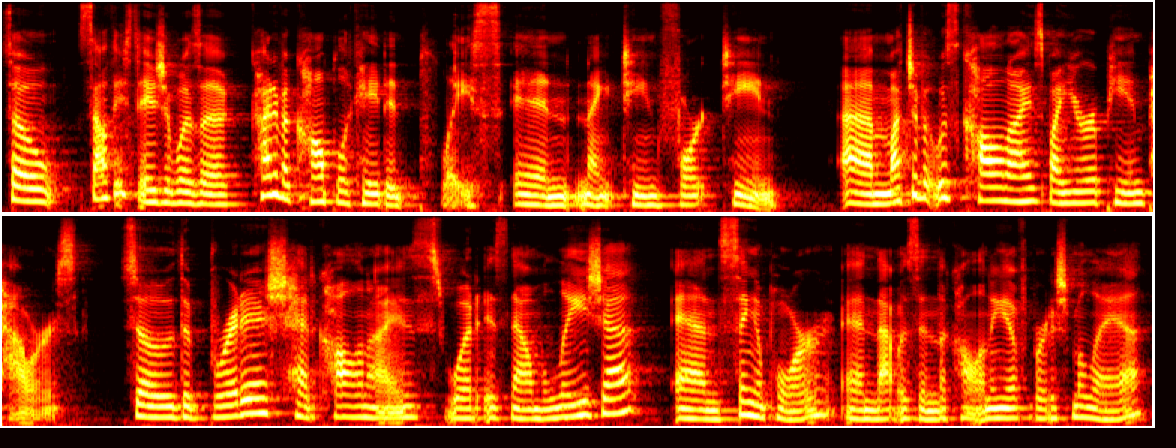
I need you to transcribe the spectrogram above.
So, Southeast Asia was a kind of a complicated place in 1914. Um, much of it was colonized by European powers. So, the British had colonized what is now Malaysia and Singapore, and that was in the colony of British Malaya.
